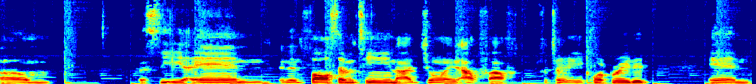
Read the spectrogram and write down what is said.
Um, let's see, and and then fall seventeen, I joined Alpha Alpha Fraternity Incorporated, and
